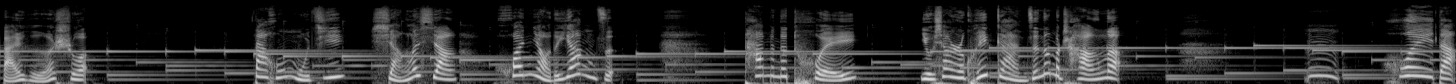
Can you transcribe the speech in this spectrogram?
白鹅说。大红母鸡想了想，花鸟的样子，它们的腿。有向日葵杆子那么长呢。嗯，会的，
